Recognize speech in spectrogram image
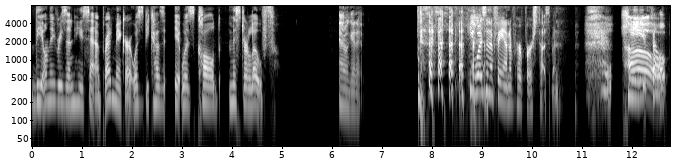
the only reason he sent a bread maker was because it was called Mr. Loaf. I don't get it. He wasn't a fan of her first husband. He Oh. felt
